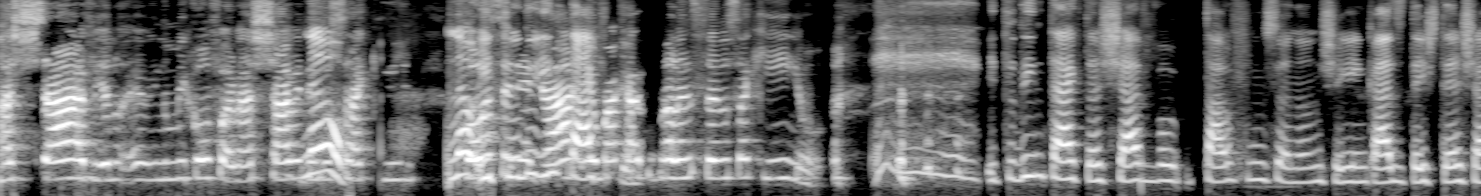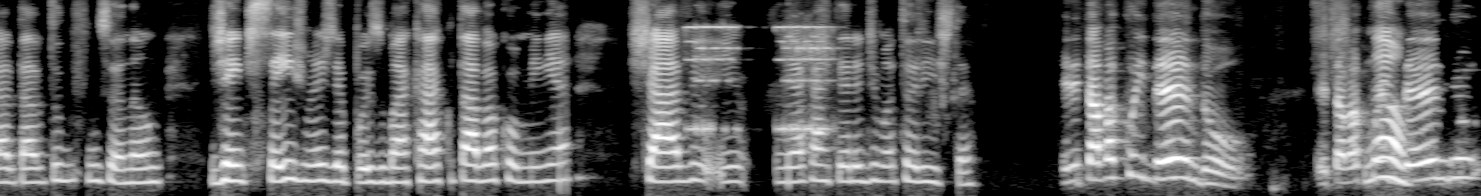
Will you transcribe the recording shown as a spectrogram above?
a chave, eu não, eu não me conformo, a chave dentro não, do saquinho. Não, e tudo intacto. E o macaco balançando o saquinho. E tudo intacto, a chave estava funcionando. Cheguei em casa, testei a chave, estava tudo funcionando. Gente, seis meses depois, o macaco estava com minha chave e minha carteira de motorista. Ele estava cuidando. Ele estava cuidando Não.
